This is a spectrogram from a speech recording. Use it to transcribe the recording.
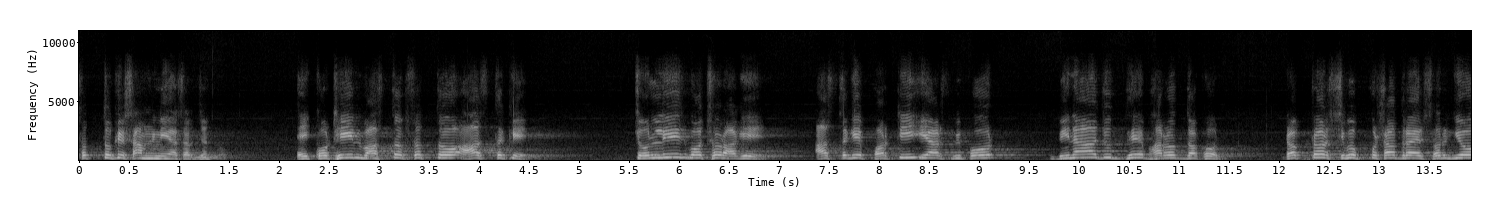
সত্যকে সামনে নিয়ে আসার জন্য। এই কঠিন বাস্তব সত্য আজ থেকে চল্লিশ বছর আগে, আজ থেকে ফর্টি ইয়ার্স বিফোর বিনা যুদ্ধে ভারত দখল। ডক্টর শিবপ্রসাদ রায়ের স্বর্গীয়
